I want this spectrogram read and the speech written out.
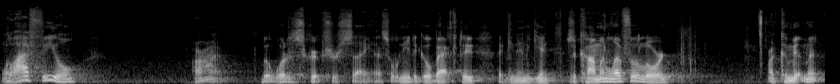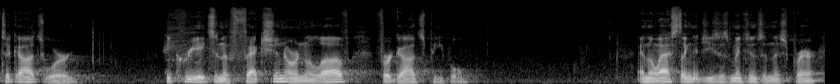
Well, I feel, all right, but what does Scripture say? That's what we need to go back to again and again. There's a common love for the Lord, a commitment to God's Word. It creates an affection or a love for God's people. And the last thing that Jesus mentions in this prayer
